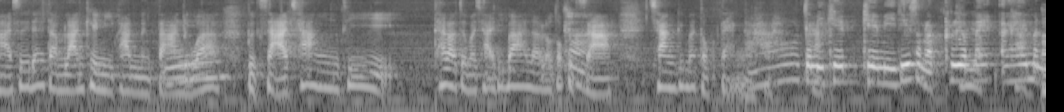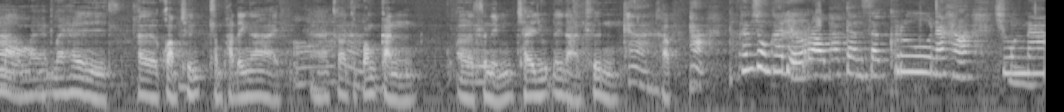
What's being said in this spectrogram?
หาซื้อได้ตามร้านเคมีภัณฑ์ต่างๆ หรือว่าปรึกษาช่างที่ ถ้าเราจะมาใช้ที่บ้านเราเราก็ปรึกษาช่างที่มาตกแต่งอะค่ะอ๋อจะมีเคเคมีที่สำหรับเคลือบไม่ค่ะให้มันหมอ่าองไม่ไม่ให้เอ่อความชื้นสัมผัสได้ง่ายอ๋อนะฮะก็จะค่ะป้องกันเอ่อสนิมใช้อายุได้นานขึ้นค่ะครับค่ะท่านผู้ชมคะเดี๋ยวเราพักกันสักครู่นะคะ ช่วงหน้า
